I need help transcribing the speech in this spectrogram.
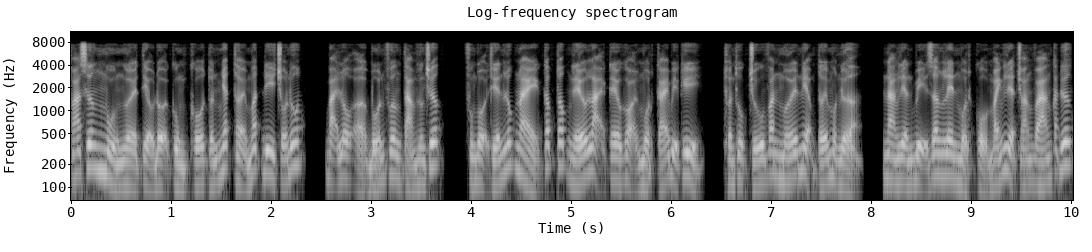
Phá xương mù người tiểu đội cùng cố tuấn nhất thời mất đi chỗ nút, bại lộ ở bốn phương tám hướng trước, phùng đội thiến lúc này cấp tốc nếu lại kêu gọi một cái bị kỳ, thuần thục chú văn mới niệm tới một nửa, nàng liền bị dâng lên một cổ mánh liệt choáng váng cắt đứt,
